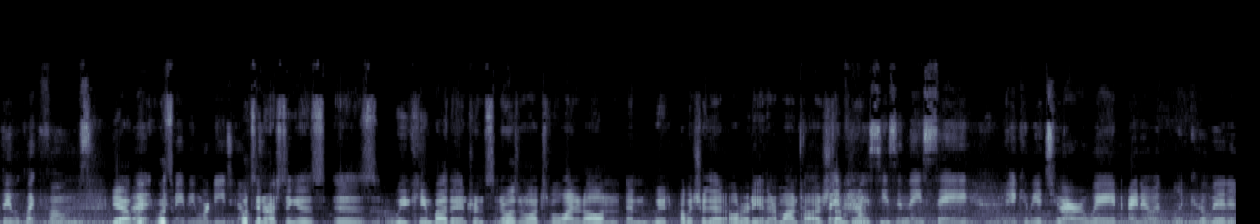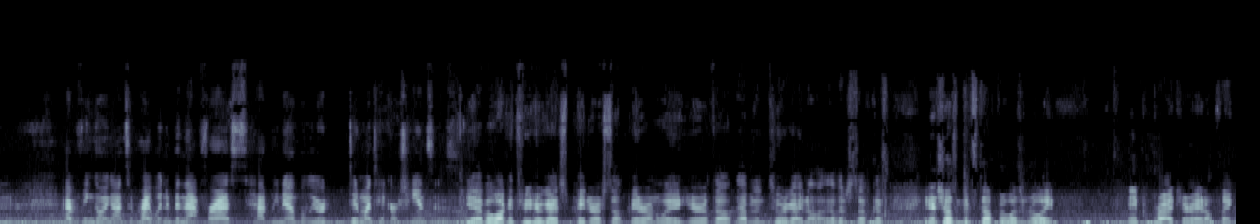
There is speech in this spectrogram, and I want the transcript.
They look like phones. Yeah, but wait, what's- maybe more detailed. What's interesting is is we came by the entrance and there wasn't much of a line at all, and, and we probably showed that already in their montage But stuff in here. high season, they say it could be a two-hour wait. I know it's like COVID and everything going on, so it probably wouldn't have been that for us had we know. But we were didn't want to take our chances. Yeah, but walking through here, guys paid our paid our own way here without having a tour guide and all that other stuff because he did show some good stuff, but it wasn't really any proprietary. I don't think.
